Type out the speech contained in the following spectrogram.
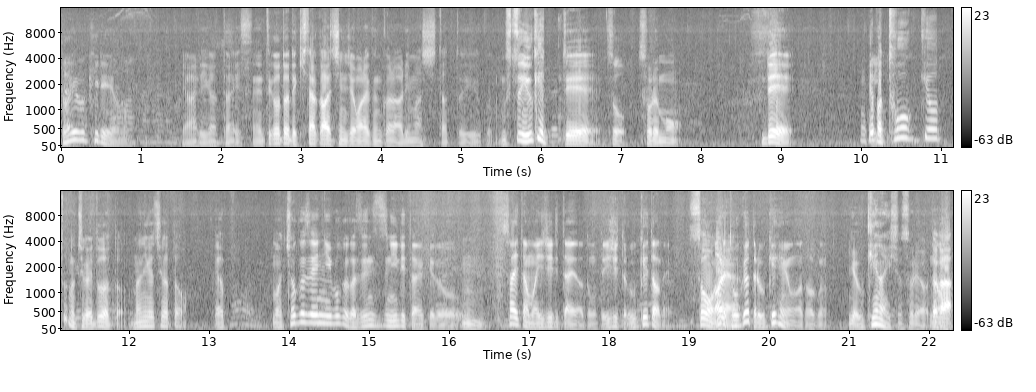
だいぶ綺麗やな。いやありがたいですね。ってことで北川陳情丸くんからありましたということ。普通に受けてそう。それも。でやっぱ東京との違いどうだった？何が違った？やっまあ、直前に僕が前日に入れたんやけど、うん。埼玉いじりたいなと思っていじったら受けたね。そうね。あれ東京やったら受けへんよな多分。いや受けないでしょそれは。だから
